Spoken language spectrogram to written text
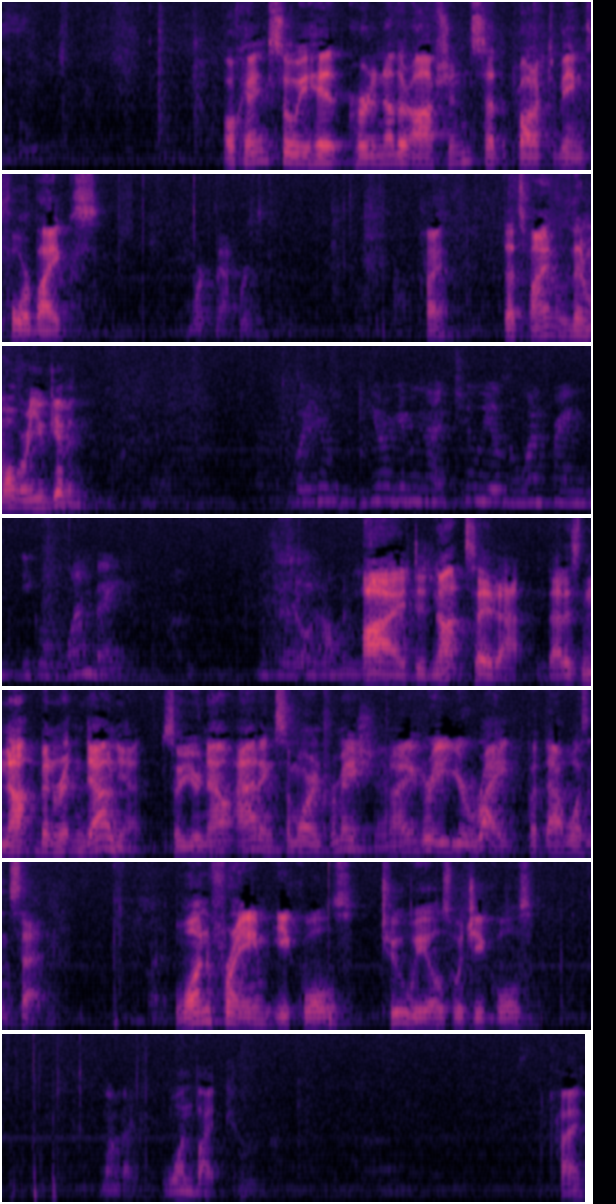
Okay, so we hit, heard another option, set the product to being four bikes. Work backwards. Okay, that's fine. Then what were you given? Well, you, you were given that two wheels and one frame equals one bike. So So how many? I did not say that. That has not been written down yet. So you're now adding some more information. And I agree, you're right, but that wasn't said. One frame equals two wheels, which equals One bike. one bike. Okay?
